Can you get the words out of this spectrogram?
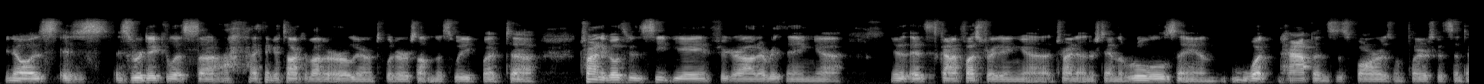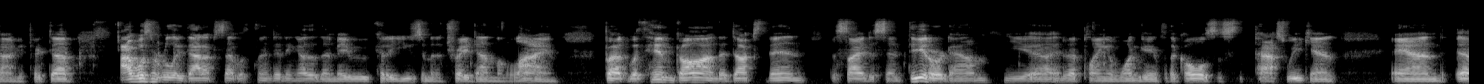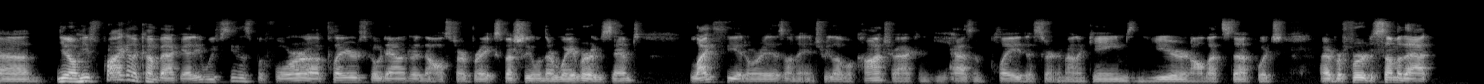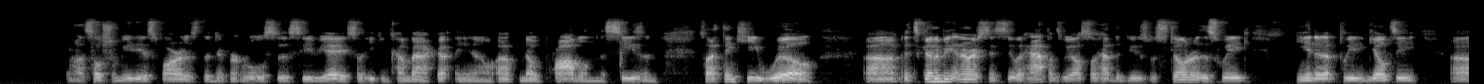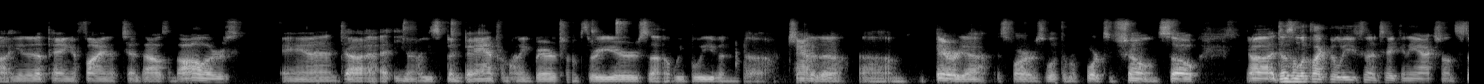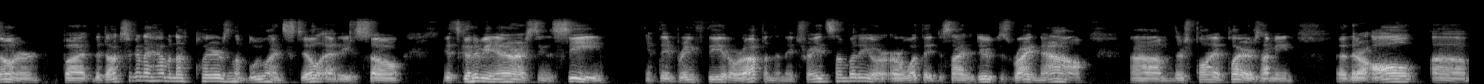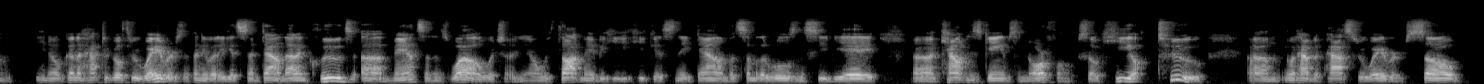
you know is is is ridiculous. Uh, I think I talked about it earlier on Twitter or something this week, but uh, trying to go through the CBA and figure out everything. Uh, it, it's kind of frustrating uh, trying to understand the rules and what happens as far as when players get sent down and get picked up. I wasn't really that upset with Clendening, other than maybe we could have used him in a trade down the line. But with him gone, the Ducks then decided to send Theodore down. He uh, ended up playing in one game for the Gulls this past weekend. And, uh, you know, he's probably going to come back, Eddie. We've seen this before. Uh, players go down during the All Star break, especially when they're waiver exempt, like Theodore is on an entry level contract, and he hasn't played a certain amount of games in the year and all that stuff, which I've referred to some of that on social media as far as the different rules to the CBA, so he can come back, uh, you know, up no problem this season. So I think he will. Uh, it's going to be interesting to see what happens. We also had the news with Stoner this week. He ended up pleading guilty. Uh, he ended up paying a fine of ten thousand dollars, and uh, you know he's been banned from hunting bears for three years. Uh, we believe in uh, Canada um, area as far as what the reports have shown. So it doesn't look like the league's going to take any action on Stoner. But the Ducks are going to have enough players on the blue line still, Eddie. So it's going to be interesting to see if they bring Theodore up and then they trade somebody or, or what they decide to do. Because right now, um, there's plenty of players. I mean, uh, they're all um, you know going to have to go through waivers if anybody gets sent down. That includes uh, Manson as well, which uh, you know we thought maybe he, he could sneak down, but some of the rules in the CBA uh, count his games in Norfolk, so he too um, would have to pass through waivers. So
